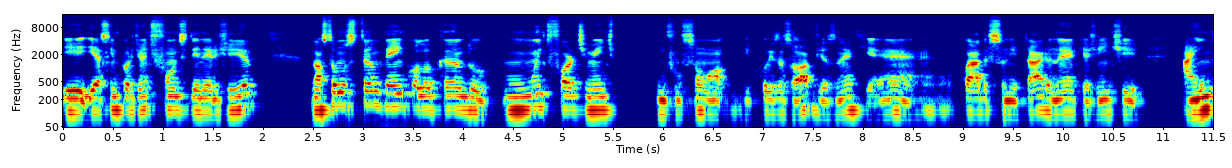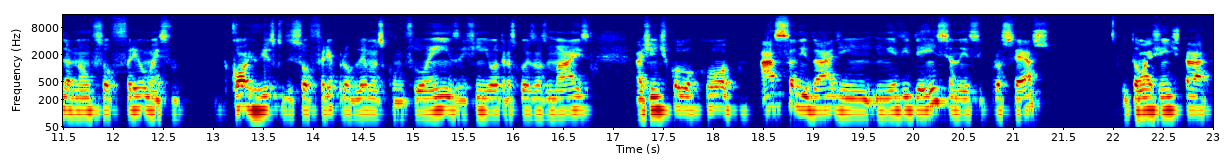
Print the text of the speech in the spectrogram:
e, e assim por diante, fontes de energia. Nós estamos também colocando muito fortemente em função de coisas óbvias, né, que é o quadro sanitário, né, que a gente ainda não sofreu, mas corre o risco de sofrer problemas com influenza, enfim, outras coisas mais. A gente colocou a sanidade em, em evidência nesse processo. Então, a gente está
